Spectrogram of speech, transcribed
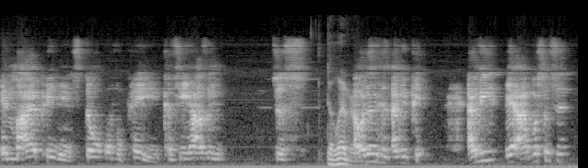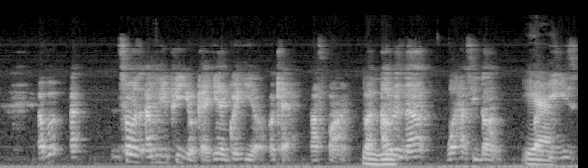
in my opinion, still overpaid because he hasn't just. Delivered. I wasn't his MVP. MVP, yeah, I wasn't his. I, wa- I, so his MVP, okay, he had a great year. Okay, that's fine. But Mhm. other than that, what has he done? Yeah. Like, he's,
